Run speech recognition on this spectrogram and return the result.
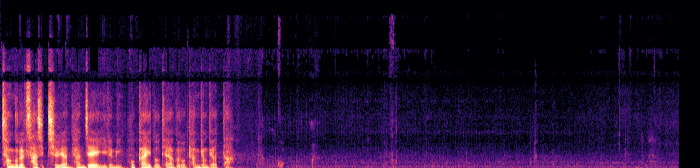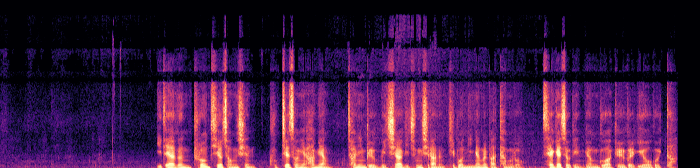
1947년 현재의 이름이 홋카이도 대학으로 변경되었다. 이 대학은 프론티어 정신, 국제성의 함양, 전인교육 및 실학이 중시라는 기본 이념을 바탕으로 세계적인 연구와 교육을 이어오고 있다.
